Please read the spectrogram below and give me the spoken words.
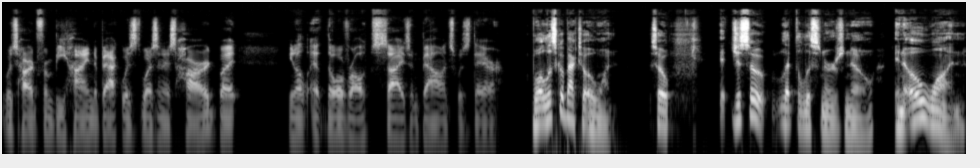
was hard from behind. The back was, wasn't as hard, but, you know, the overall size and balance was there. Well, let's go back to 01. So, it, just so let the listeners know, in 01,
